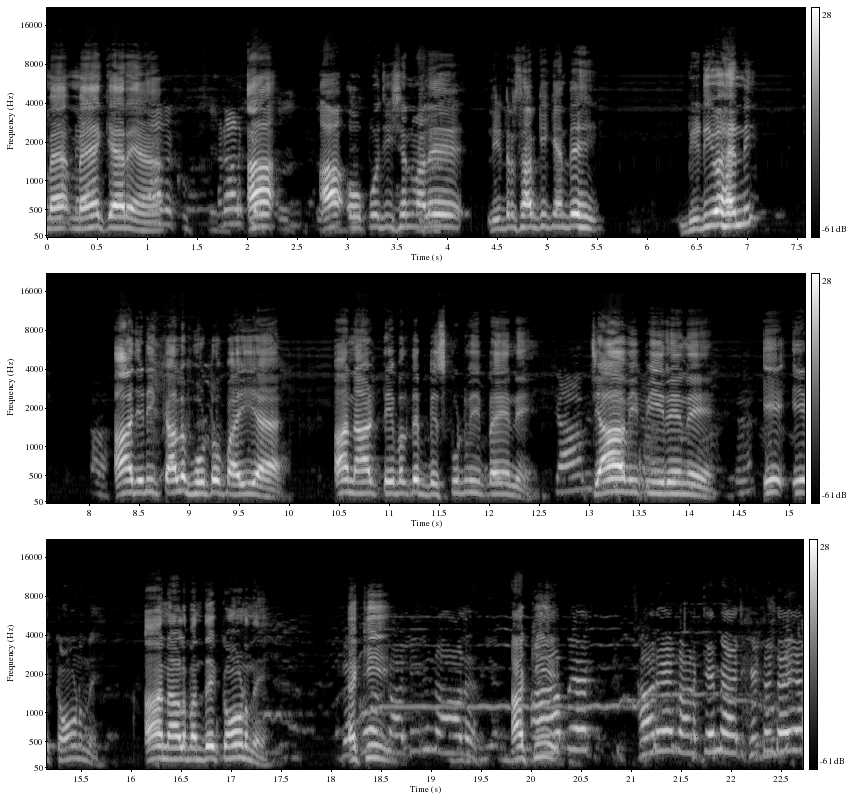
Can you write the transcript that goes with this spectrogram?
ਮੈਂ। ਮੈਂ ਕਹਿ ਰਿਹਾ ਆ ਆ ਓਪੋਜੀਸ਼ਨ ਵਾਲੇ ਲੀਡਰ ਸਾਹਿਬ ਕੀ ਕਹਿੰਦੇ ਸੀ? ਵੀਡੀਓ ਹੈ ਨਹੀਂ ਆ ਜਿਹੜੀ ਕੱਲ ਫੋਟੋ ਪਾਈ ਹੈ ਆ ਨਾਲ ਟੇਬਲ ਤੇ ਬਿਸਕੁਟ ਵੀ ਪਏ ਨੇ ਚਾਹ ਵੀ ਪੀ ਰਹੇ ਨੇ। ਇਹ ਇਹ ਕੌਣ ਨੇ? ਆ ਨਾਲ ਬੰਦੇ ਕੌਣ ਨੇ? ਇਹ ਕੀ? ਆ ਕੀ? ਸਾਰੇ ਰਲ ਕੇ ਮੈਚ ਖੇਡਣ ਦੇ ਆ।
